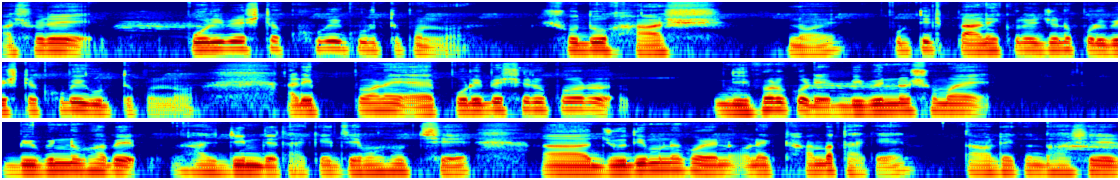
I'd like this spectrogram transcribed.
আসলে পরিবেশটা খুবই গুরুত্বপূর্ণ। শুধু হাঁস নয়, প্রতিটি প্রাণীকুলের জন্য পরিবেশটা খুবই গুরুত্বপূর্ণ। আর এই প্রাণী পরিবেশের উপর নির্ভর করে বিভিন্ন সময় বিভিন্নভাবে হাঁস ডিম দিয়ে থাকে। যেমন হচ্ছে যদি মনে করেন অনেক ঠান্ডা থাকে, তাহলে কিন্তু হাঁসের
